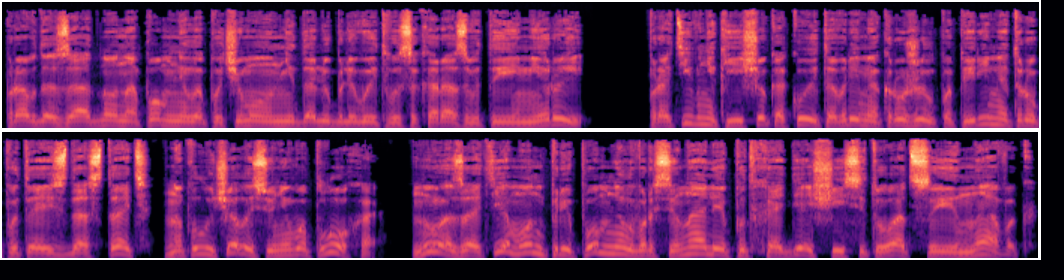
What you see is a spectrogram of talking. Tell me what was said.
Правда, заодно напомнила, почему он недолюбливает высокоразвитые миры. Противник еще какое-то время кружил по периметру, пытаясь достать, но получалось у него плохо. Ну а затем он припомнил в арсенале подходящей ситуации навык.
